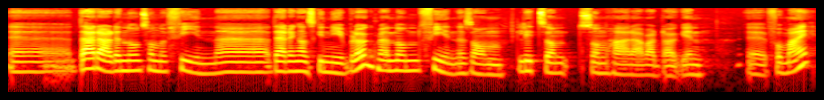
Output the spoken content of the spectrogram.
Eh, Der er det noen sånne fine Det er en ganske ny blogg, men noen fine sånn Litt sånn Sånn her er hverdagen eh, for meg.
